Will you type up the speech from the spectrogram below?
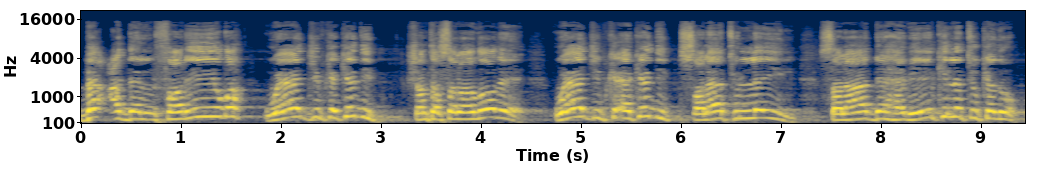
bacda alfariida waajibka kadib shanta salaadoodee waajibka a kadib salaatu leyl salaada habeenkii la tukado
